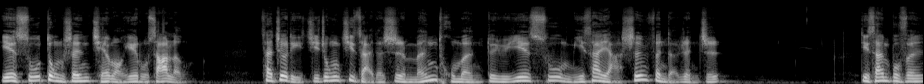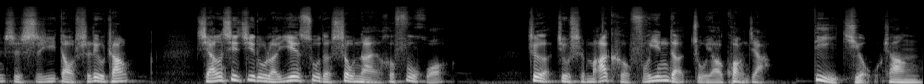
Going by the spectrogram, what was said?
耶稣动身前往耶路撒冷，在这里集中记载的是门徒们对于耶稣弥赛亚身份的认知。第三部分是十一到十六章，详细记录了耶稣的受难和复活，这就是马可福音的主要框架。第九章，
